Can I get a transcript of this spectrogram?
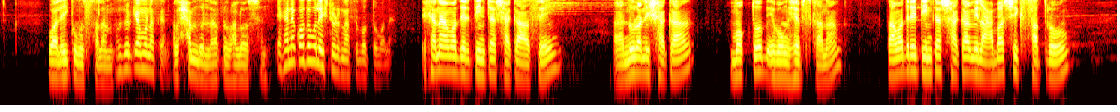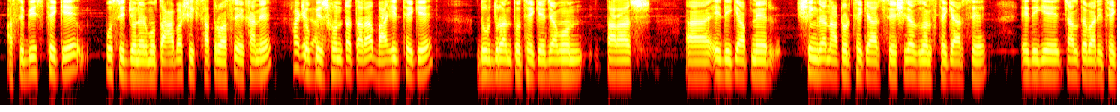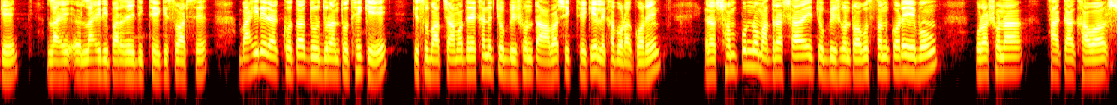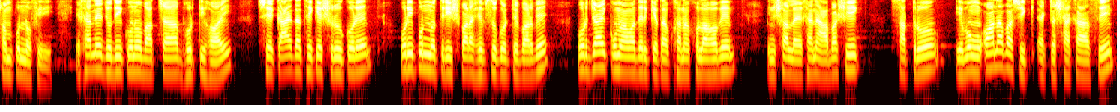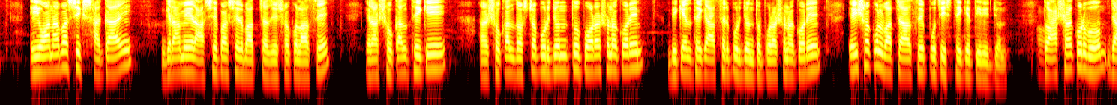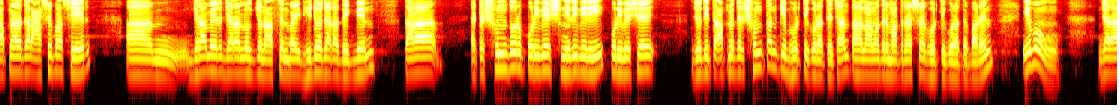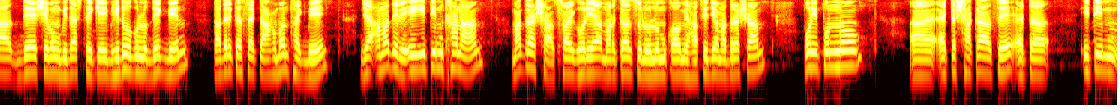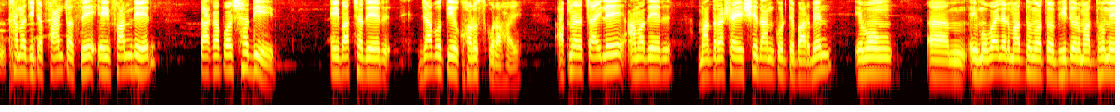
ওয়ালাইকুম আসসালাম। হুজুর কেমন আছেন? আলহামদুলিল্লাহ আপনি ভালো আছেন? এখানে কতগুলো স্টুডেন্ট আছে বর্তমানে? এখানে আমাদের তিনটা শাখা আছে নুরানি শাখা মক্তব এবং হেফসখানা তো আমাদের এই তিনটা শাখা মিলে আবাসিক ছাত্র আছে বিশ থেকে পঁচিশ জনের মতো আবাসিক ছাত্র আছে এখানে। চব্বিশ ঘণ্টা তারা বাহির থেকে দূর দূরান্ত থেকে, যেমন তারাস এদিকে আপনার সিংড়া নাটোর থেকে আসছে, সিরাজগঞ্জ থেকে আসছে, এদিকে চালতাবাড়ি থেকে, লাহি লাহিরি পাড়ার এই দিক থেকে কিছু আসছে। বাহিরের এক কথা দূর দূরান্ত থেকে কিছু বাচ্চা আমাদের এখানে চব্বিশ ঘণ্টা আবাসিক থেকে লেখাপড়া করে। এরা সম্পূর্ণ মাদ্রাসায় চব্বিশ ঘণ্টা অবস্থান করে এবং পড়াশোনা, থাকা, খাওয়া সম্পূর্ণ ফ্রি এখানে যদি কোনো বাচ্চা ভর্তি হয়, সে কায়দা থেকে শুরু করে পরিপূর্ণ তিরিশ পাড়া হেফজো করতে পারবে। পর্যায়ক্রমে আমাদের কেতাবখানা খোলা হবে। ইনশাল্লাহ এখানে আবাসিক, ছাত্র এবং অনাবাসিক একটা শাখা আছে। এই অনাবাসিক শাখায় গ্রামের আশেপাশের বাচ্চা যে সকল আছে, এরা সকাল থেকে সকাল দশটা পর্যন্ত পড়াশোনা করে, বিকেল থেকে আসর পর্যন্ত পড়াশোনা করে। এই সকল বাচ্চা আছে পঁচিশ থেকে তিরিশ জন। তো আশা করব যে আপনারা যারা আশেপাশের গ্রামের যারা লোকজন আছেন বা এই ভিডিও যারা দেখবেন, তারা একটা সুন্দর পরিবেশ, নিরিবিলি পরিবেশে যদি আপনাদের সন্তানকে ভর্তি করাতে চান, তাহলে আমাদের মাদ্রাসায় ভর্তি করাতে পারেন। এবং যারা দেশ এবং বিদেশ থেকে এই ভিডিওগুলো দেখবেন, তাদের কাছে একটা আহ্বান থাকবে যে আমাদের এই ইতিমখানা মাদ্রাসা ছয়ঘরিয়া মার্কাজুল উলুম কওমি হাফিজিয়া মাদ্রাসা, পরিপূর্ণ একটা শাখা আছে, একটা ইতিমখানা যেটা ফান্ড আছে, এই ফান্ডের টাকা পয়সা দিয়ে এই বাচ্চাদের যাবতীয় খরচ করা হয়। আপনারা চাইলে আমাদের মাদ্রাসায় এসে দান করতে পারবেন এবং এই মোবাইলের মাধ্যমে অথবা ভিডিওর মাধ্যমে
